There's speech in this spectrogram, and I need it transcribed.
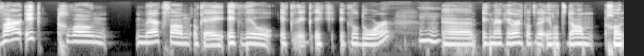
waar ik gewoon merk van, oké, ik wil, ik, ik, ik, ik wil door. Mhm. Eh, ik merk heel erg dat we in Rotterdam gewoon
